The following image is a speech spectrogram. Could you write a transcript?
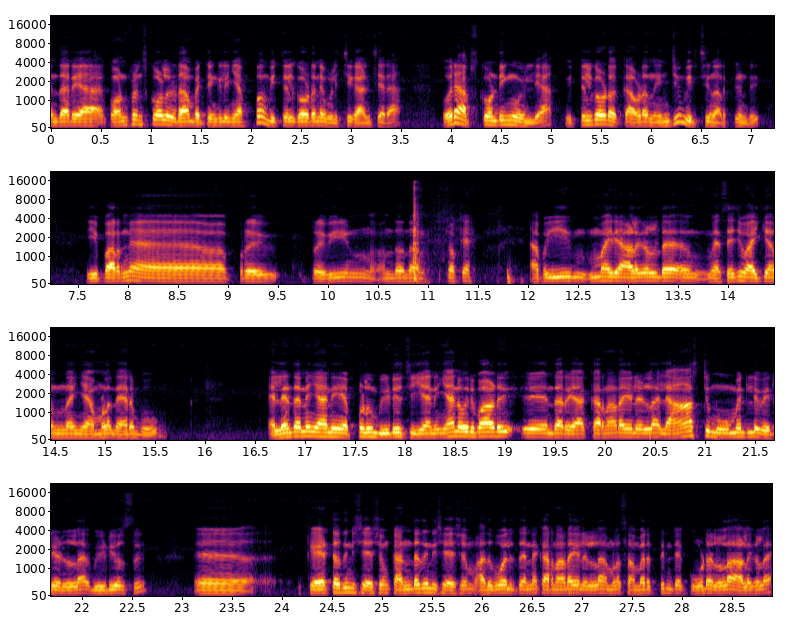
എന്താ പറയുക കോൺഫറൻസ് കോൾ ഇടാൻ പറ്റുമെങ്കിൽ ഞാൻ അപ്പം വിറ്റൽ ഗൗഡനെ വിളിച്ച് കാണിച്ചു തരാം. ഒരു അബ്സ്കോണ്ടിങ്ങും ഇല്ല. വിറ്റൽ ഗൗഡൊക്കെ അവിടെ നെഞ്ചും വിരിച്ച് നടക്കുന്നുണ്ട്. ഈ പറഞ്ഞ പ്രവീൺ എന്താണ് ഓക്കെ. അപ്പോൾ ഈ മാതിരി ആളുകളുടെ മെസ്സേജ് വായിക്കാൻ നിന്ന് കഴിഞ്ഞാൽ നമ്മളെ നേരം പോകും എല്ലാം തന്നെ ഞാൻ എപ്പോഴും വീഡിയോ ചെയ്യാൻ ഞാൻ ഒരുപാട് എന്താ പറയുക കർണാടകയിലുള്ള ലാസ്റ്റ് മൂമെന്റിൽ വരെയുള്ള വീഡിയോസ് കേട്ടതിന് ശേഷം കണ്ടതിന് ശേഷം അതുപോലെ തന്നെ കർണാടകയിലുള്ള നമ്മളെ സമരത്തിന്റെ കൂടെ ഉള്ള ആളുകളെ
